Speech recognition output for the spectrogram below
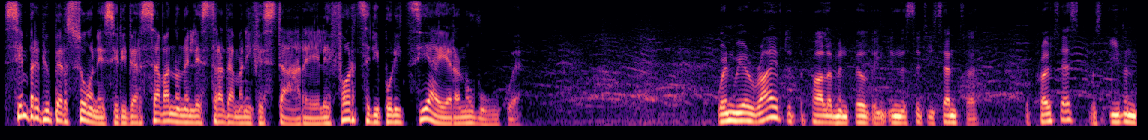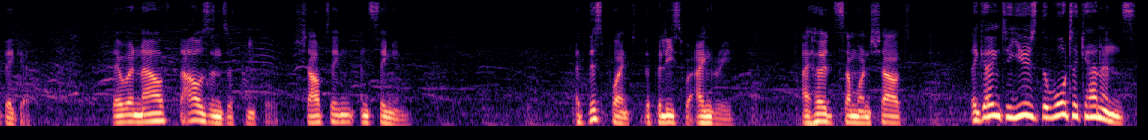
Sempre più persone si riversavano nelle strade a manifestare e le forze di polizia erano ovunque. When we arrived at the Parliament building in the city centre, the protest was even bigger. There were now thousands of people shouting and singing. At this point, the police were angry. I heard someone shout, They're going to use the water cannons!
